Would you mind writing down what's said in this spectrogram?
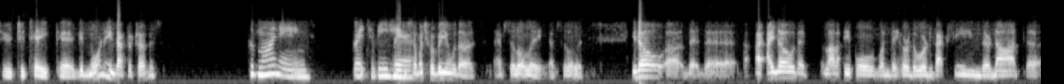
to to take. Uh, good morning, Dr. Travis. Good morning. Great to be here. Thank you so much for being with us. Absolutely, absolutely. You know, uh, the, the, I, I, know that a lot of people, when they heard the word vaccine, they're not uh,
